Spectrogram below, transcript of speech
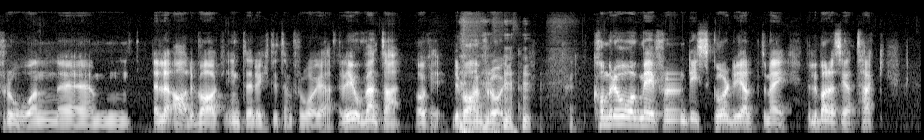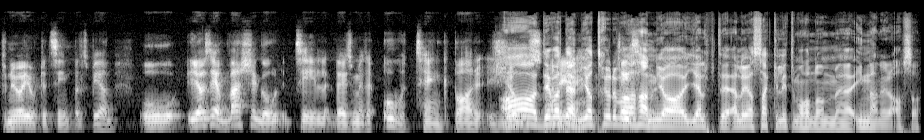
från, ehm, eller ja, det var inte riktigt en fråga. Eller jo, vänta, okej, det var en fråga. Kommer du ihåg mig från Discord? Du hjälpte mig. Vill bara säga tack. För nu har jag gjort ett simpelt spel. Och jag säger varsågod till dig som heter Otänkbar Juice. Ja, det var den. Jag tror det var han jag hjälpte, eller jag snackade lite med honom eh, innan idag så.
